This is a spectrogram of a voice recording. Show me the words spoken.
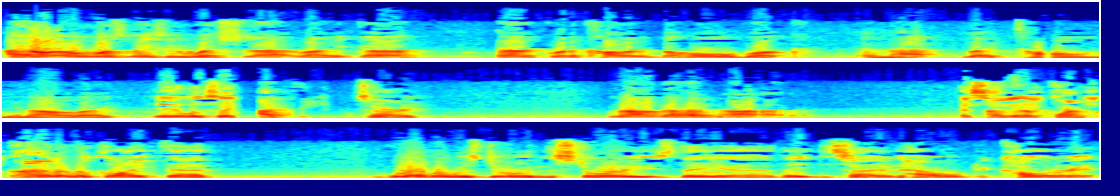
I it almost makes me wish that, like, uh, Erik would have colored the whole book in that, like, tone, you know, like, Yeah, it looks like. I think, Sorry, no, go ahead. Uh, I get a point. Kind of look like that. Whoever was doing the stories, they uh, they decided how to color it,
